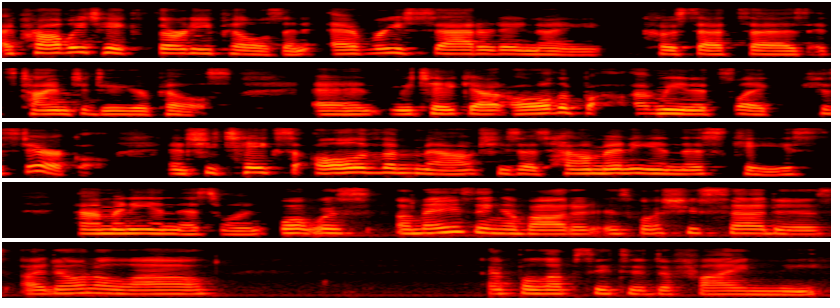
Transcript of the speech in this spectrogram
I probably take 30 pills, and every Saturday night, Cosette says, It's time to do your pills. And we take out all the, I mean, it's like hysterical. And she takes all of them out. She says, How many in this case? How many in this one? What was amazing about it is what she said is, I don't allow epilepsy to define me.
